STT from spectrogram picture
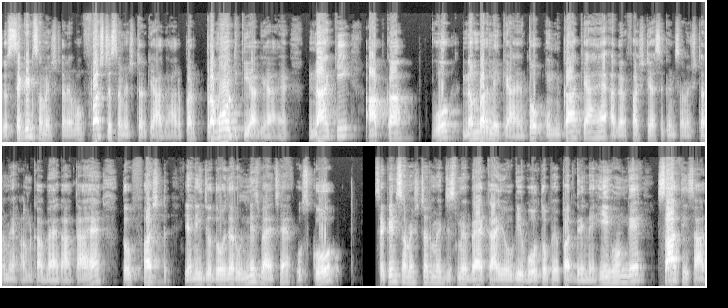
जो सेकंड सेमेस्टर है, वो फ़र्स्ट सेमेस्टर के आधार पर प्रमोट किया गया है। ना कि आपका वो नंबर लेके आए तो उनका क्या है? अगर फ़र्स्ट या सेकंड सेमेस्टर में उनका बैग आता है तो फ़र्स्ट यानी जो 2019 बैच है, उसको सेकेंड सेमेस्टर में जिसमें बैक आई होगी, वो तो पेपर देने ही होंगे। साथ ही साथ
